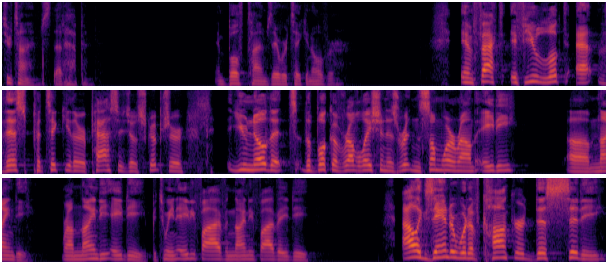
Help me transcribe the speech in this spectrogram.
Two times that happened. And both times they were taken over. In fact, if you looked at this particular passage of Scripture, you know that the book of Revelation is written somewhere around 80, um, 90 around 90 AD, between 85 and 95 AD. Alexander would have conquered this city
